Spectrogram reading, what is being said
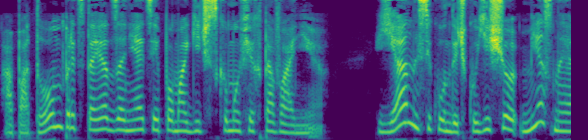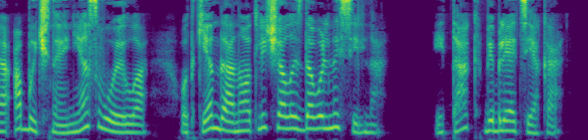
а потом предстоят занятия по магическому фехтованию. Я, на секундочку, еще местное, обычное не освоила. От Кенда оно отличалось довольно сильно. Итак, библиотека —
